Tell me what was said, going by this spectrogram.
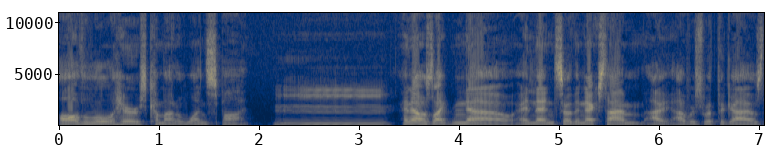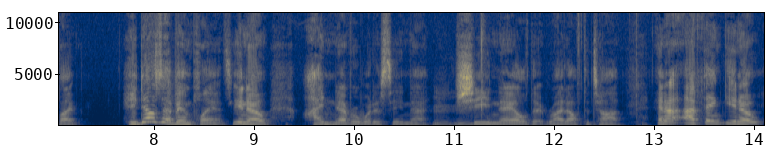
all the little hairs come out of one spot." Mm. And I was like, no. And then so the next time I, I was with the guy, I was like, he does have implants, you know? I never would have seen that. She nailed it right off the top. And I, I think, you know,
